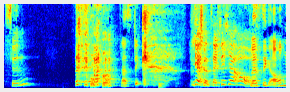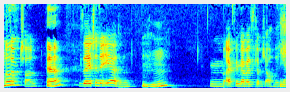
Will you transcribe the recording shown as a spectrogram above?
Zinn. Kupfer. Plastik. ja, tatsächlich ja auch. Plastik auch noch. Stimmt schon. Ja. Seltene Erden. Mhm. Hm, viel mehr weiß ich, glaube ich, auch nicht. Ja,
